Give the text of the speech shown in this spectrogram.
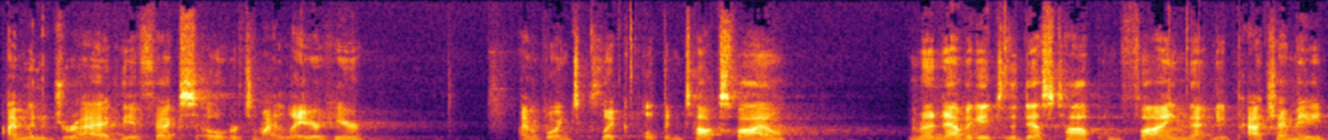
I'm going to drag the effects over to my layer here. I'm going to click Open Tox File, I'm going to navigate to the desktop and find that new patch I made.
